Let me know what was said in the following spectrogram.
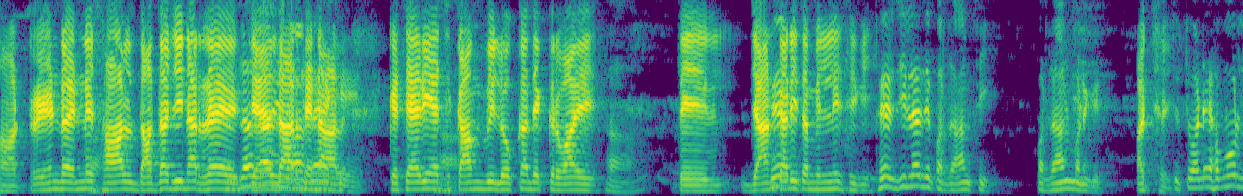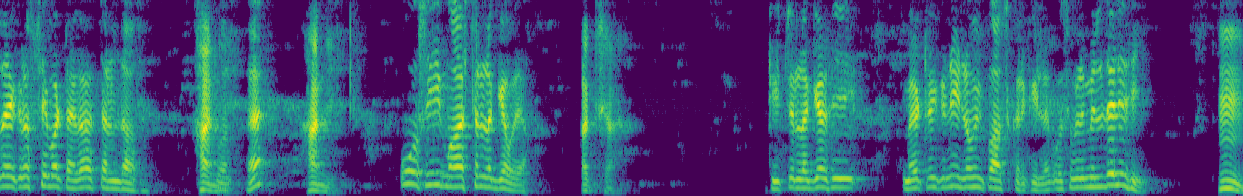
ਹਾਂ ਟ੍ਰੇਨਡ ਇੰਨੇ ਸਾਲ ਦਾਦਾ ਜੀ ਨਾਲ ਰਹੇ ਜੈਲਦਾਰ ਦੇ ਨਾਲ। ਕਚਹਿਰੀਆਂ 'ਚ ਕੰਮ ਵੀ ਲੋਕਾਂ ਦੇ ਕਰਵਾਏ। ਹਾਂ। ਤੇ ਜਾਣਕਾਰੀ ਤਾਂ ਮਿਲਣੀ ਸੀਗੀ। ਫਿਰ ਜ਼ਿਲ੍ਹਾ ਦੇ ਪ੍ਰਧਾਨ ਸੀ ਪ੍ਰਧਾਨ ਬਣ ਗਏ। ਅੱਛਾ ਜੀ। ਤੇ ਤੁਹਾਡੇ ਹਬੋਰ ਦਾ ਇੱਕ ਰੱਸੇ ਵੱਟ ਹੈਗਾ ਚਰਨਦਾਸ ਹਾਂਜੀ। ਹੈ? ਹਾਂਜੀ। ਉਹ ਸੀ ਮਾਸਟਰ ਲੱਗਿਆ ਹੋਇਆ। ਅੱਛਾ। ਟੀਚਰ ਲੱਗਿਆ ਸੀ ਮੈਟ੍ਰਿਕ ਨਹੀਂ ਨੌਵੀਂ ਪਾਸ ਕਰਕੇ ਲੱਗ ਉਸ ਵੇਲੇ ਮਿਲਦੇ ਨਹੀਂ ਸੀ। ਹੂੰ।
